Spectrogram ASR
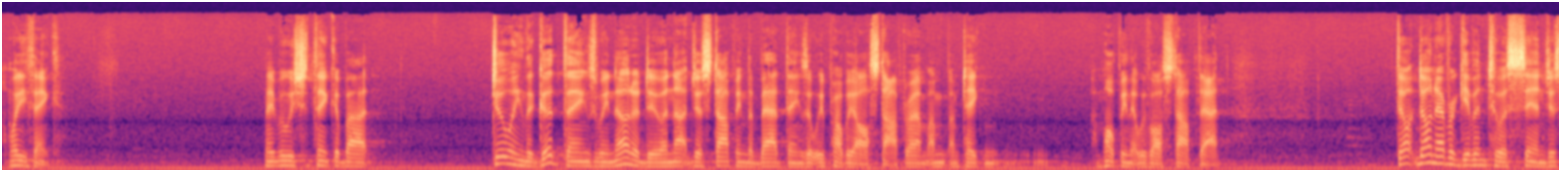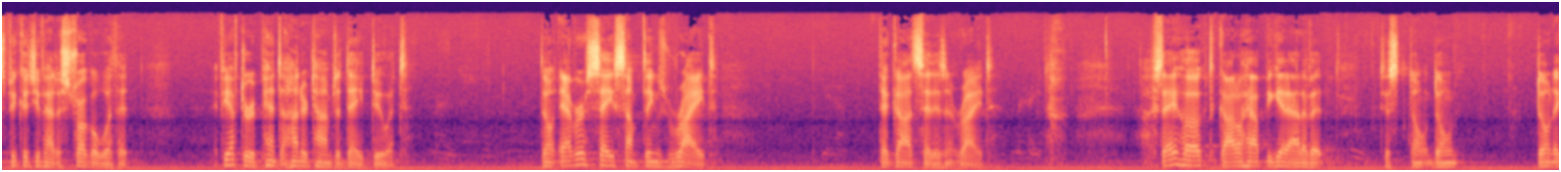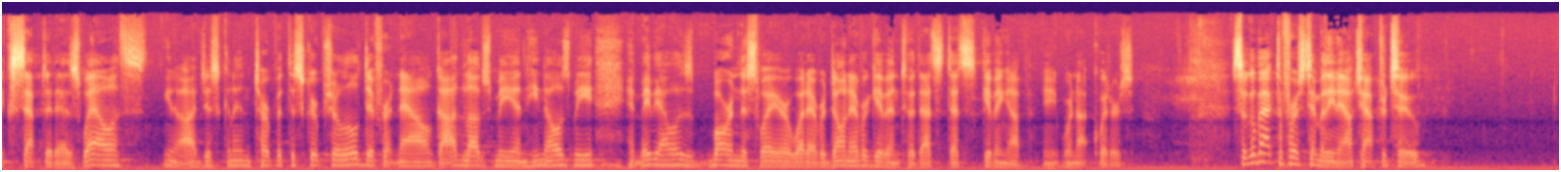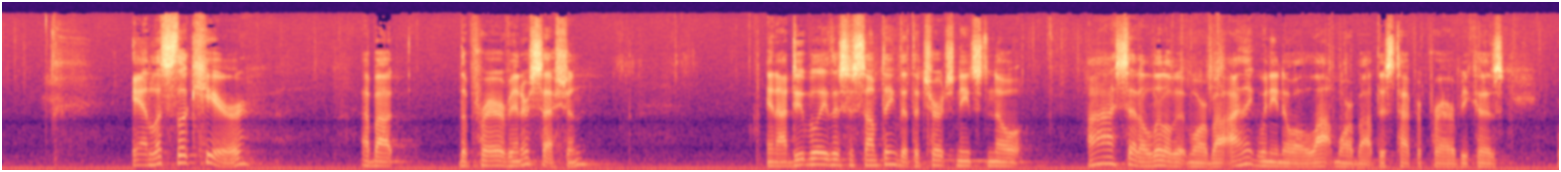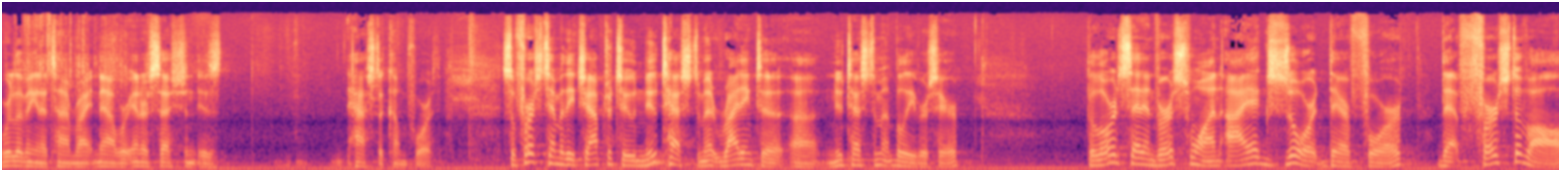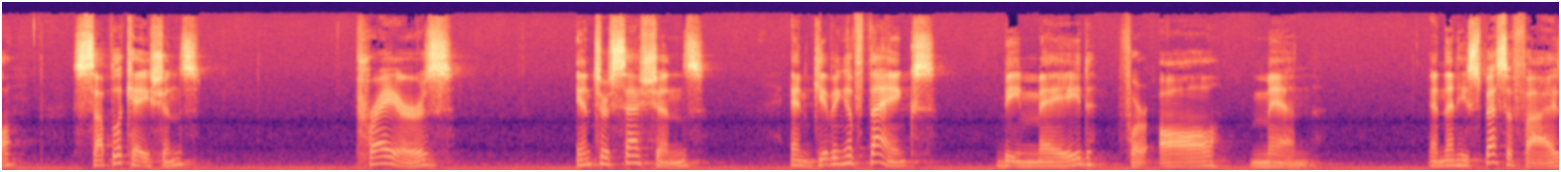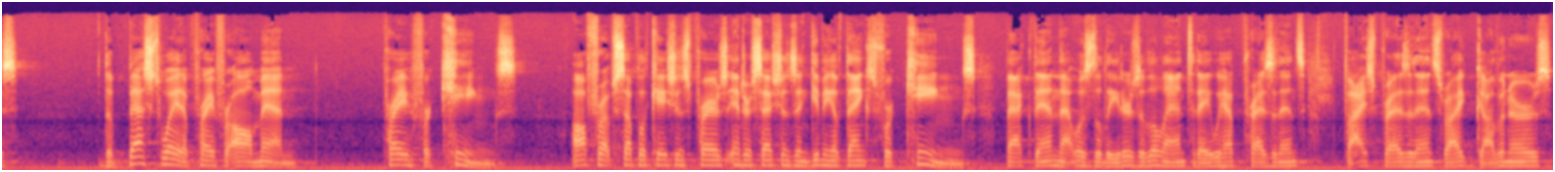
what do you think? Maybe we should think about doing the good things we know to do and not just stopping the bad things that we probably all stopped, right? I'm, I'm, I'm taking, I'm hoping that we've all stopped that. Don't, don't ever give in to a sin just because you've had a struggle with it. If you have to repent a hundred times a day, do it. Don't ever say something's right that God said isn't right. Stay hooked. God will help you get out of it. Just don't don't don't accept it as well. It's, you know, I'm just going to interpret the scripture a little different now. God loves me and He knows me, and maybe I was born this way or whatever. Don't ever give in to it. That's that's giving up. Eh, we're not quitters. So go back to 1 Timothy now, chapter 2. And let's look here about the prayer of intercession. And I do believe this is something that the church needs to know. I said a little bit more about. I think we need to know a lot more about this type of prayer because we're living in a time right now where intercession is has to come forth. So 1 Timothy chapter 2, New Testament, writing to uh, New Testament believers here. The Lord said in verse 1 I exhort, therefore, that first of all, supplications, prayers, intercessions, and giving of thanks be made for all men. And then he specifies the best way to pray for all men pray for kings. Offer up supplications, prayers, intercessions, and giving of thanks for kings. Back then, that was the leaders of the land. Today, we have presidents, vice presidents, right? Governors.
